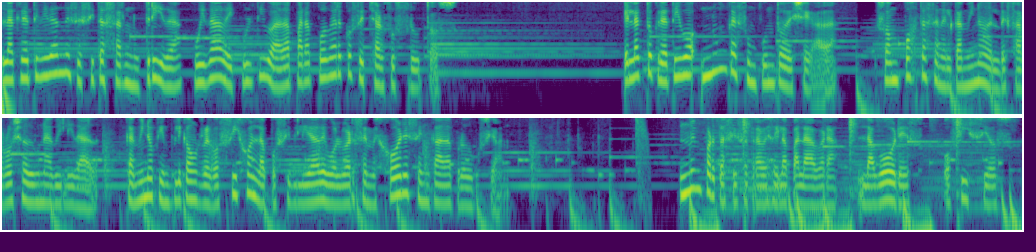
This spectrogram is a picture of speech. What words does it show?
la creatividad necesita ser nutrida, cuidada y cultivada para poder cosechar sus frutos. El acto creativo nunca es un punto de llegada. Son postas en el camino del desarrollo de una habilidad, camino que implica un regocijo en la posibilidad de volverse mejores en cada producción. No importa si es a través de la palabra, labores, oficios,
